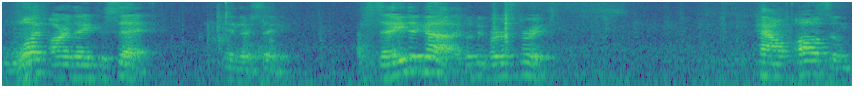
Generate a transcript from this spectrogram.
what are they to say in their singing? Say to God, look at verse 3. How awesome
